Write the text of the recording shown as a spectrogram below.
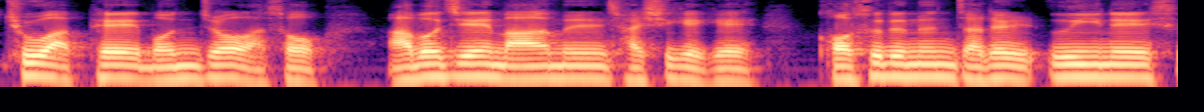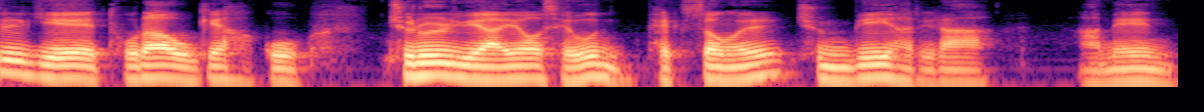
주 앞에 먼저 와서 아버지의 마음을 자식에게 거스르는 자를 의인의 슬기에 돌아오게 하고 주를 위하여 세운 백성을 준비하리라. 아멘.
